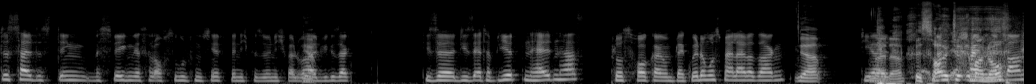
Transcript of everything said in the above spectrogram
das ist halt das Ding, weswegen das halt auch so gut funktioniert, finde ich persönlich, weil du Ja. halt, wie gesagt, diese, diese etablierten Helden hast, plus Hawkeye und Black Widow, muss man ja leider sagen. Ja, Die leider. halt Bis heute immer noch. Waren.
